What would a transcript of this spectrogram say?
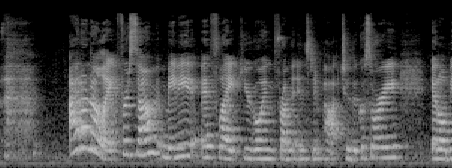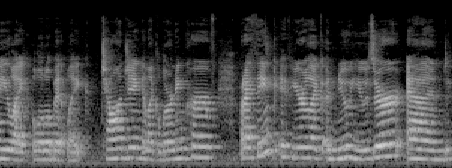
I don't know, like for some, maybe if like you're going from the Instant Pot to the Cosori, it'll be like a little bit like challenging and like a learning curve. But I think if you're like a new user and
